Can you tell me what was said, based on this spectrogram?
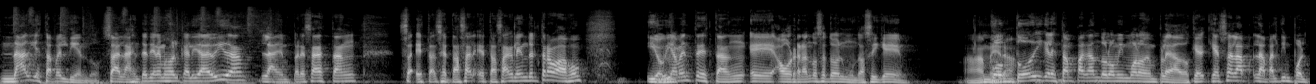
nadie está perdiendo. O sea, la gente tiene mejor calidad de vida, las empresas están, está, se está, está saliendo el trabajo y obviamente están eh, ahorrándose todo el mundo. Así que Ah, mira. con todo y que le están pagando lo mismo a los empleados, que, que eso es la, la parte importante.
